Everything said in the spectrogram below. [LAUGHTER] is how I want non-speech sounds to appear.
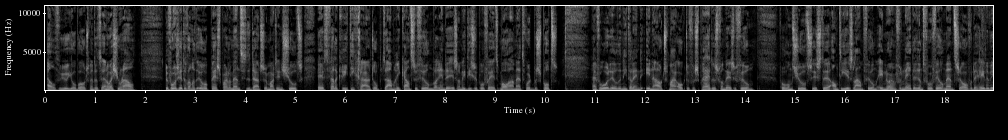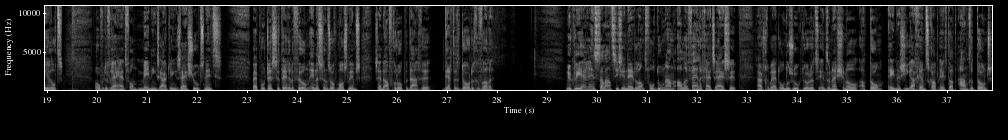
11 uur Jobboot met het NOS-journaal. De voorzitter van het Europees Parlement, de Duitse Martin Schulz... heeft felle kritiek geuit op de Amerikaanse film... waarin de islamitische profeet Mohammed wordt bespot. Hij veroordeelde niet alleen de inhoud, maar ook de verspreiders van deze film. Volgens Schulz is de anti-islamfilm enorm vernederend... voor veel mensen over de hele wereld. Over de vrijheid van meningsuiting zei Schulz niets. Bij protesten tegen de film Innocence of Muslims... zijn de afgelopen dagen 30 doden gevallen. Nucleaire installaties in Nederland voldoen aan alle veiligheidseisen. Uitgebreid onderzoek door het International Atoomenergieagentschap heeft dat aangetoond.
